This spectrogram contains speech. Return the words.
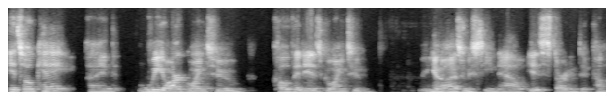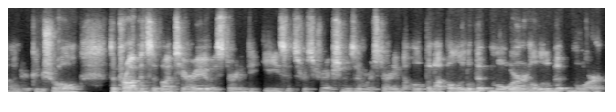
it's okay. I, we are going to. COVID is going to you know, as we see now, is starting to come under control. The province of Ontario is starting to ease its restrictions, and we're starting to open up a little bit more and a little bit more.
